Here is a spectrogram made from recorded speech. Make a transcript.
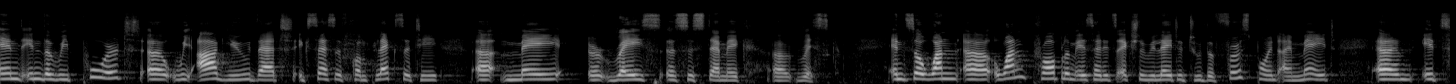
And in the report, uh, we argue that excessive complexity uh, may uh, raise a systemic uh, risk. And so one, uh, one problem is, and it's actually related to the first point I made, um, it,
